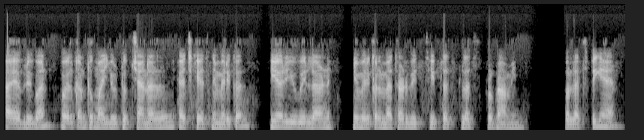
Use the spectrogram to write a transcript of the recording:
Hi everyone, welcome to my YouTube channel HKS Numerical. Here you will learn numerical method with C++ programming. So let's begin.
